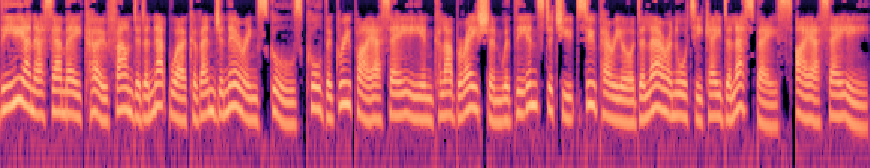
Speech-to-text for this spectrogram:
the ENSMA co-founded a network of engineering schools called the Group ISAE in collaboration with the Institut supérieur de l'aéronautique et de l'espace ISAE.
